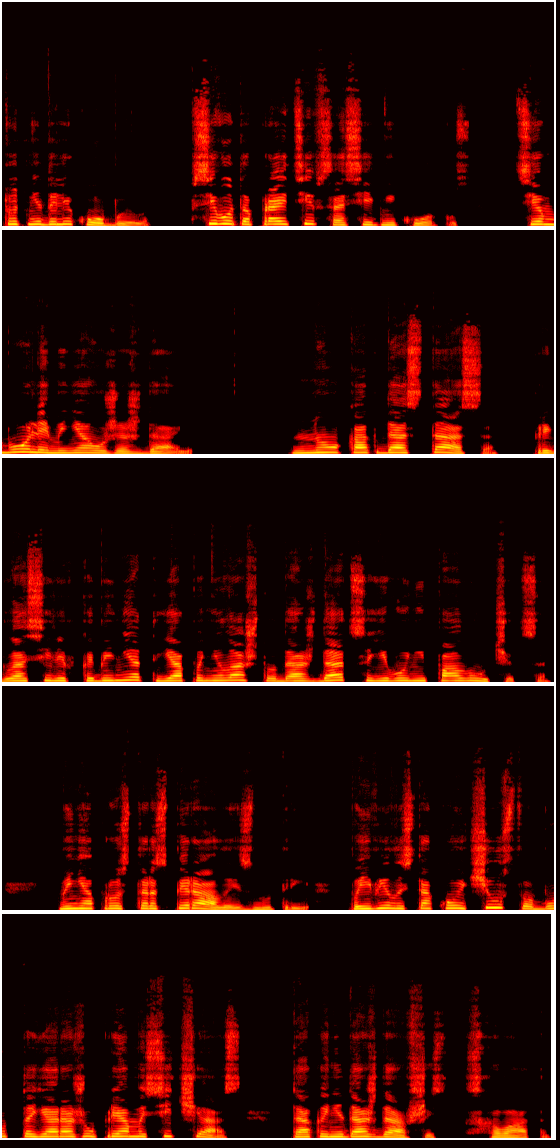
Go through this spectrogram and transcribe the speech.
Тут недалеко было, всего-то пройти в соседний корпус, тем более меня уже ждали. Но когда Стаса пригласили в кабинет, я поняла, что дождаться его не получится. Меня просто распирало изнутри. Появилось такое чувство, будто я рожу прямо сейчас, так и не дождавшись схваток.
